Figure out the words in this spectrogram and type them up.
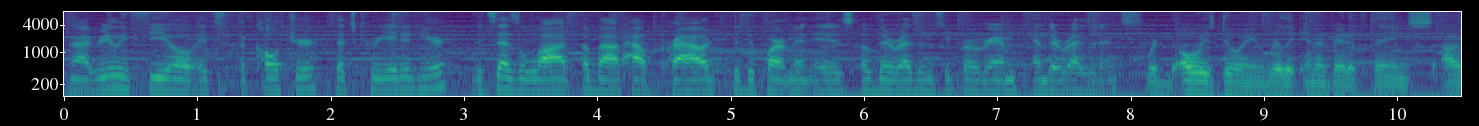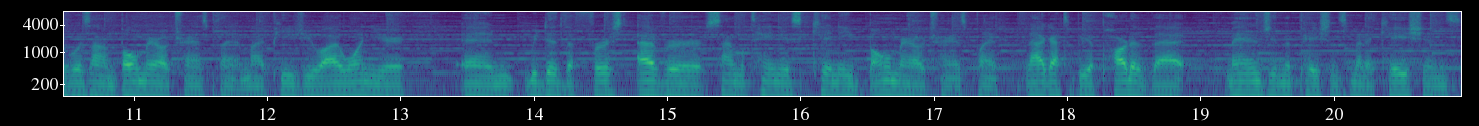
And I really feel it's the culture that's created here. It says a lot about how proud the department is of their residency program and their residents. We're always doing really innovative things. I was on bone marrow transplant my PGY one year and we did the first ever simultaneous kidney bone marrow transplant and I got to be a part of that managing the patient's medications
